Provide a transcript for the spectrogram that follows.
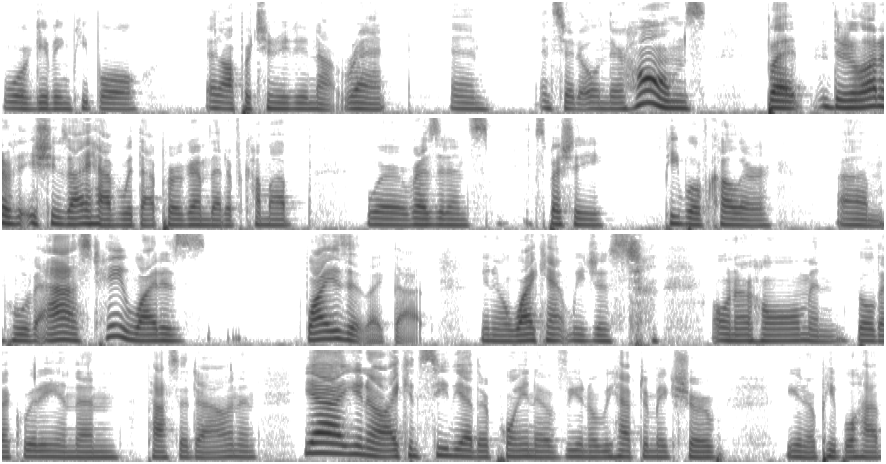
we're giving people an opportunity to not rent and instead own their homes. But there's a lot of issues I have with that program that have come up where residents, especially people of color, um, who have asked, "Hey, why does, why is it like that? You know, why can't we just own our home and build equity and then pass it down?" And yeah, you know, I can see the other point of you know we have to make sure, you know, people have,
